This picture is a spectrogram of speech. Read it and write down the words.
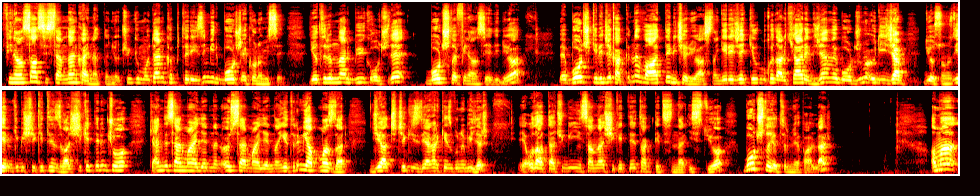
finansal sistemden kaynaklanıyor. Çünkü modern kapitalizm bir borç ekonomisi. Yatırımlar büyük ölçüde borçla finanse ediliyor. Ve borç gelecek hakkında vaatler içeriyor aslında. Gelecek yıl bu kadar kar edeceğim ve borcumu ödeyeceğim diyorsunuz. Diyelim ki bir şirketiniz var. Şirketlerin çoğu kendi sermayelerinden, öz sermayelerinden yatırım yapmazlar. Cihat Çiçek izleyen herkes bunu bilir. E, o da hatta çünkü insanlar şirketleri taklit etsinler istiyor. Borçla yatırım yaparlar. Ama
